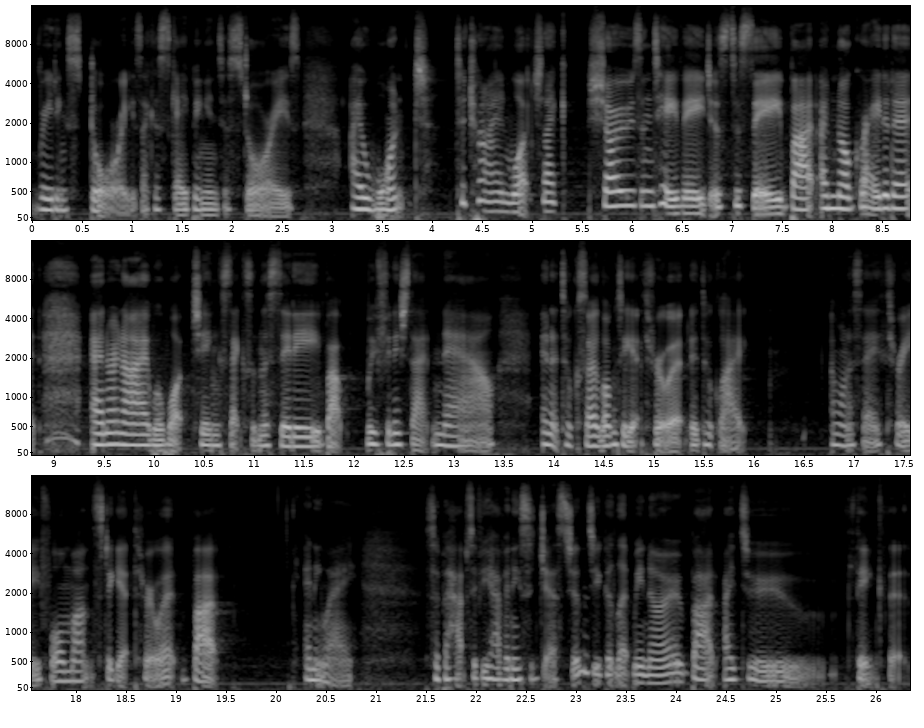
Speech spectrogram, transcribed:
reading stories, like escaping into stories. I want to try and watch like shows and TV just to see, but I'm not great at it. Anna and I were watching Sex in the City, but we finished that now and it took so long to get through it. It took like I want to say three, four months to get through it. But anyway, so perhaps if you have any suggestions, you could let me know. But I do think that,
